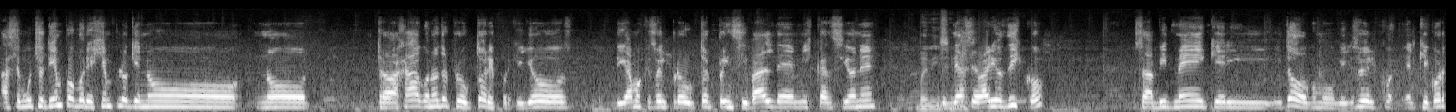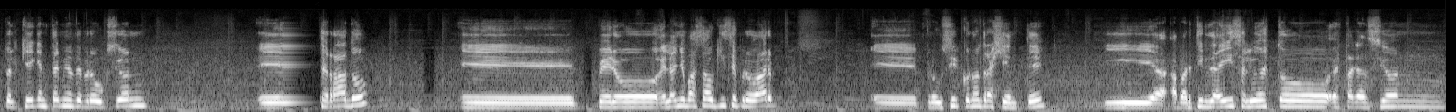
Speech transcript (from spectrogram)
Hace mucho tiempo, por ejemplo, que no, no trabajaba con otros productores, porque yo, digamos que soy el productor principal de mis canciones Buenísimo. desde hace varios discos. O sea, beatmaker y, y todo, como que yo soy el, el que corto el cake en términos de producción eh, hace rato. Eh, pero el año pasado quise probar eh, producir con otra gente y a, a partir de ahí salió esto, esta canción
